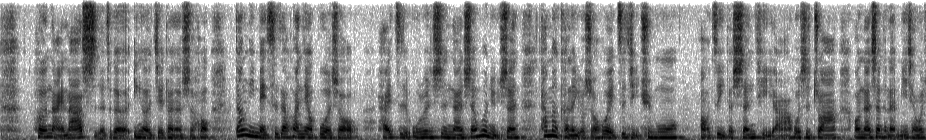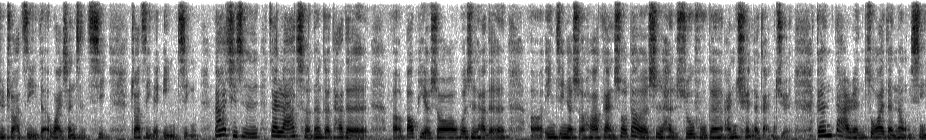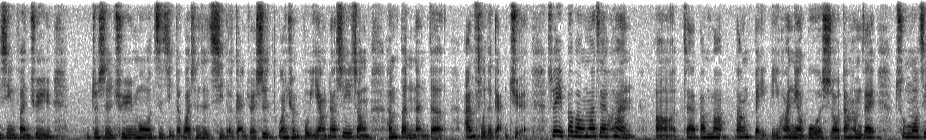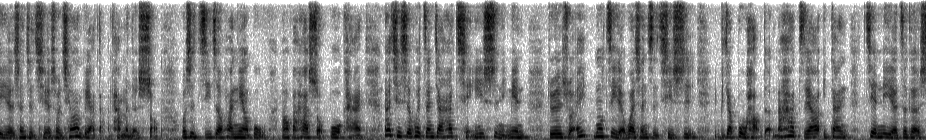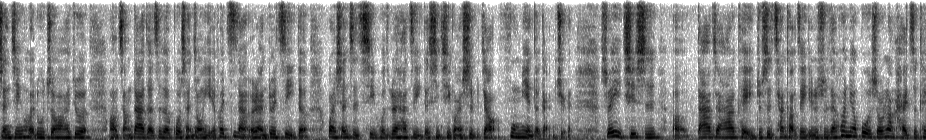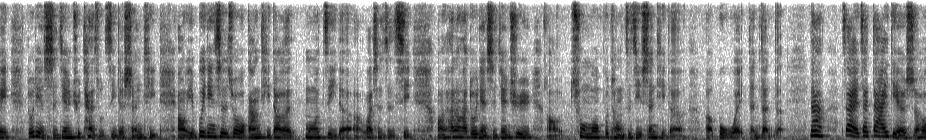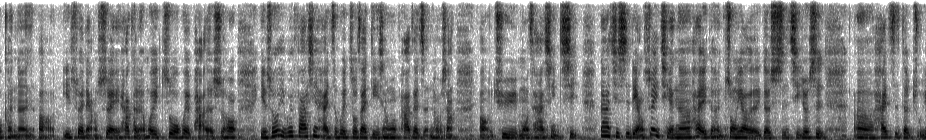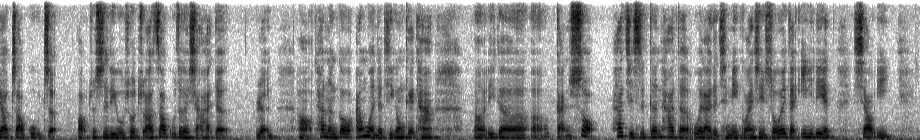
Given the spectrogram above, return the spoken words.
喝奶、拉屎的这个婴儿阶段的时候，当你每次在换尿布的时候，孩子无论是男生或女生，他们可能有时候会自己去摸哦自己的身体啊，或是抓哦，男生可能明显会去抓自己的外生殖器，抓自己的阴茎。那他其实，在拉扯那个他的呃包皮的时候，或是他的呃阴茎的时候，他感受到的是很舒服跟安全的感觉，跟大人做爱的那种性兴奋去。就是去摸自己的外生殖器的感觉是完全不一样，那是一种很本能的安抚的感觉，所以爸爸妈妈在换。啊、呃，在帮帮帮 baby 换尿布的时候，当他们在触摸自己的生殖器的时候，千万不要打他们的手，或是急着换尿布，然后把他的手拨开。那其实会增加他潜意识里面，就是说，哎，摸自己的外生殖器是比较不好的。那他只要一旦建立了这个神经回路之后，他就啊、呃、长大的这个过程中，也会自然而然对自己的外生殖器或者对他自己的性器官是比较负面的感觉。所以其实呃，大家可以就是参考。这一点就是在换尿布的时候，让孩子可以多点时间去探索自己的身体，然后也不一定是说我刚刚提到的摸自己的呃外生殖器，哦，他让他多一点时间去哦触摸不同自己身体的呃部位等等的。那在再大一点的时候，可能呃一岁两岁，他可能会坐会爬的时候，有时候也会发现孩子会坐在地上或趴在枕头上，哦、去摩擦性器。那其实两岁前呢，还有一个很重要的一个时期，就是呃孩子的主要照顾者，哦、就是例如说主要照顾这个小孩的人，好、他能够安稳的提供给他呃一个呃感受，他其实跟他的未来的亲密关系，所谓的依恋效应。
